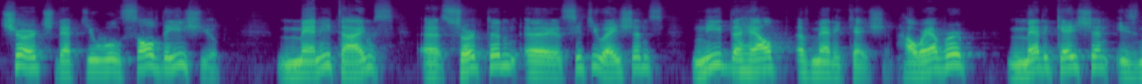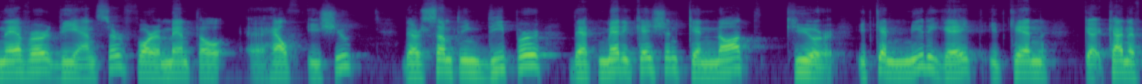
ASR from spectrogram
church, that you will solve the issue. Many times, uh, certain uh, situations need the help of medication. However, medication is never the answer for a mental uh, health issue. There's something deeper that medication cannot cure. It can mitigate, it can kind of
